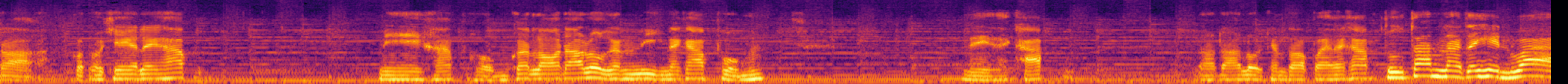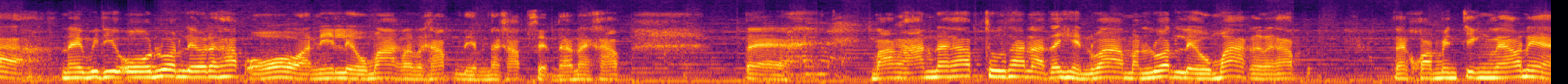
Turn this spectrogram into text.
ก็กดโอเคเลยครับ นี่ครับผมก็รอดาวน์โหลดกันอีกนะครับ ผมนี่นะครับเราดาวน์โหลดกันต่อไปนะครับ ทุกท่านอาจจะเห็นว่าในวิดีโอรวดเร็วนะครับโอ้อันนี้เร็วมากเลยนะครับเดมนะครับ เสร็จแล้วนะครับ แต่บางอันนะครับ ทุกท่านอาจจะเห็นว่ามันรวดเร็วมากเลยนะครับ แต่ความเป็นจริงแล้วเนี่ย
